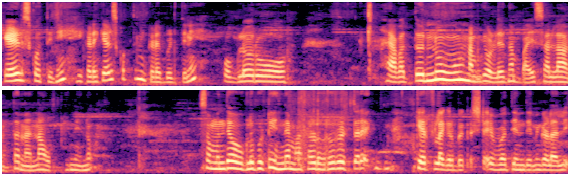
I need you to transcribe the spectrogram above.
ಕೇಳಿಸ್ಕೊತೀನಿ. ಈ ಕಡೆ ಕೇಳಿಸ್ಕೊತೀನಿ, ಈ ಕಡೆ ಬಿಡ್ತೀನಿ. ಹೊಗಳೋರು ಯಾವತ್ತೂ ನಮಗೆ ಒಳ್ಳೇದನ್ನ ಬಯಸಲ್ಲ ಅಂತ ನನ್ನ ಒಪಿನಿಯನು. ಸೊ, ಮುಂದೆ ಹೋಗ್ಲುಬಿಟ್ಟು ಹಿಂದೆ ಮಾತಾಡೋರು ಇರ್ತಾರೆ. ಕೇರ್ಫುಲ್ಲಾಗಿರ್ಬೇಕಷ್ಟೇ ಇವತ್ತಿನ ದಿನಗಳಲ್ಲಿ.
